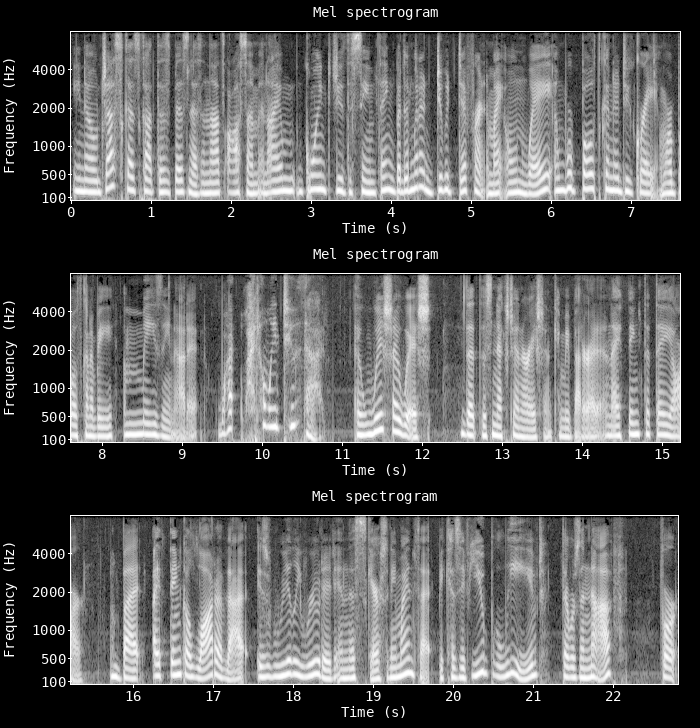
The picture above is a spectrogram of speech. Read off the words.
you know, Jessica's got this business and that's awesome and I'm going to do the same thing, but I'm going to do it different in my own way and we're both going to do great and we're both going to be amazing at it. Why why don't we do that? I wish I wish that this next generation can be better at it. And I think that they are. But I think a lot of that is really rooted in this scarcity mindset because if you believed there was enough for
